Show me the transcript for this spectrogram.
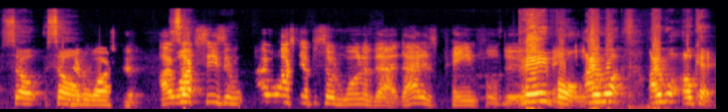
So so Never watched it. I So- watched season. I watched episode one of that. That is painful, dude. painful. I want. I want. Okay.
